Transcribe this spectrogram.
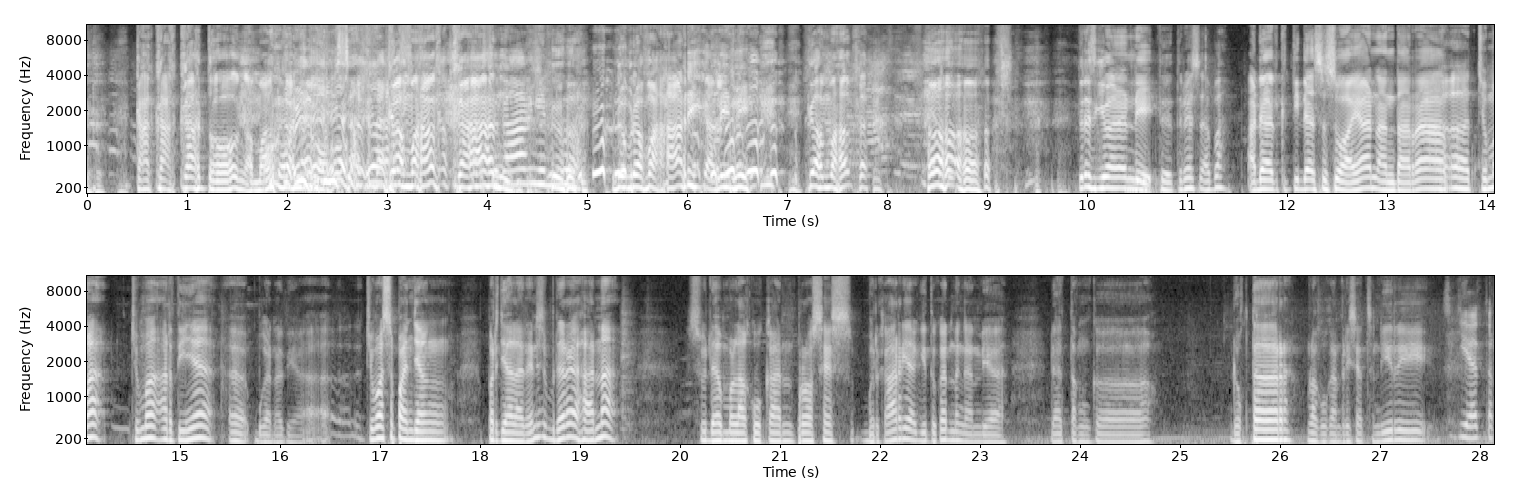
Kakak toh nggak makan toh. Nggak makan. Angin. Udah berapa hari kali ini nggak makan. Terus gimana nih? Gitu. Terus apa? Ada ketidaksesuaian antara Eh, cuma cuma artinya eh, bukan artinya eh, cuma sepanjang perjalanan ini sebenarnya Hana sudah melakukan proses berkarya gitu kan dengan dia datang ke dokter melakukan riset sendiri. Psikiater.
